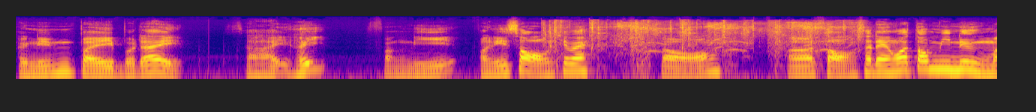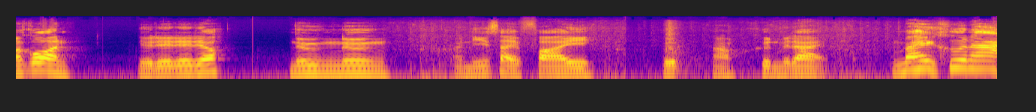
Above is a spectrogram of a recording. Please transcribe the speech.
ทางนี้ไปบ่ได้ซ้ายเฮ้ยฝั่งนี้ฝั่งนี้สองใช่ไหมสองเออสองแสดงว่าต้องมีหนึ่งมาก่อน เดี๋ยวเดี๋ยวเดี๋ยวเดี๋ยวหนึ่งหนึ่งอันนี้ใส่ไฟปึ๊บอ้าวขึ้นไม่ได้ ไม่ให้ขึ้นอะ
